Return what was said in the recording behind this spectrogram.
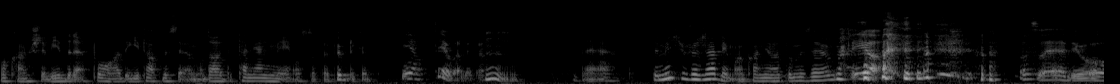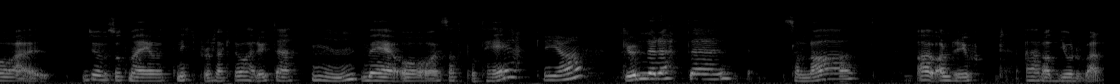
Og kanskje videre på Digitalt museum. Og da er det tilgjengelig også for publikum. Ja, det er jo veldig bra. Mm. Så det, det er mye forskjellig man kan gjøre på museum. Ja. og så er det jo eh, Du har jo satt meg i et nytt prosjekt òg her ute. Mm. Med å sette potet, Ja. gulrøtter, salat. Jeg har jo aldri gjort Jeg har hatt jordbær.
